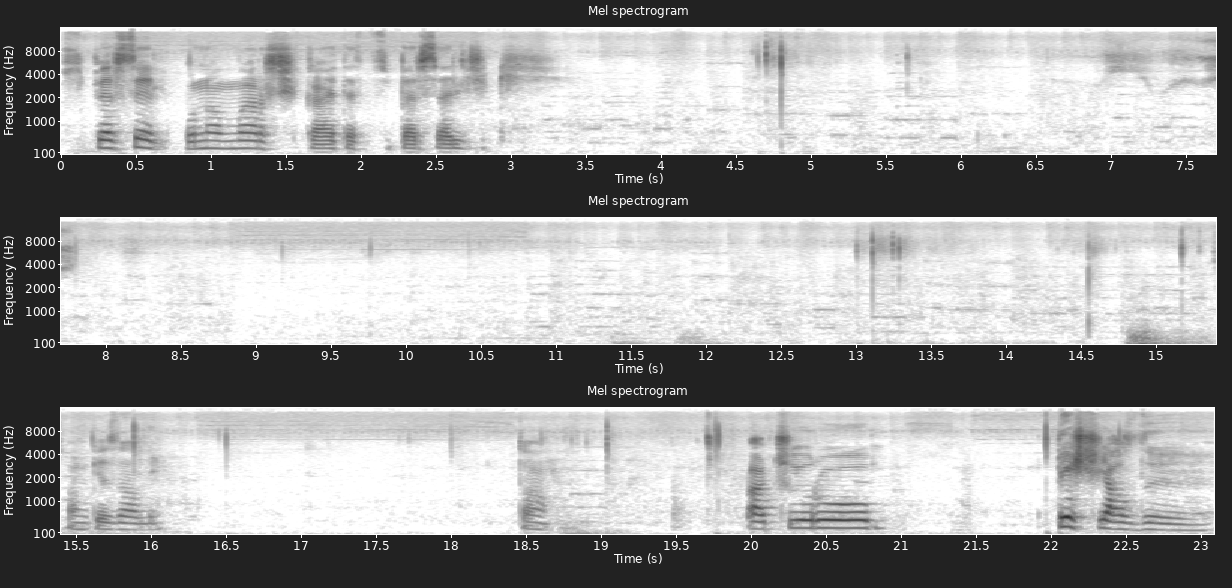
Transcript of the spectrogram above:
Supercell bunun var şikayet et Supercellcik. Son kez alayım. Tamam. Açıyorum. 5 yazdı.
